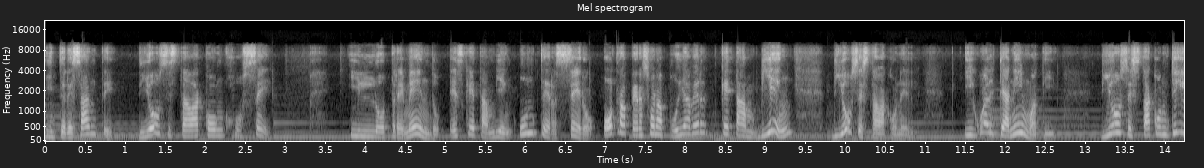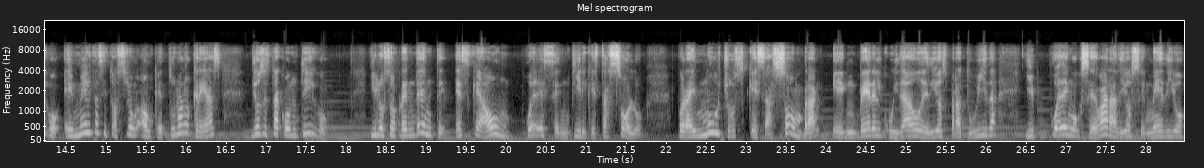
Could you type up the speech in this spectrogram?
Interesante, Dios estaba con José. Y lo tremendo es que también un tercero, otra persona podía ver que también Dios estaba con él. Igual te animo a ti. Dios está contigo. En esta situación, aunque tú no lo creas, Dios está contigo. Y lo sorprendente es que aún puedes sentir que estás solo, pero hay muchos que se asombran en ver el cuidado de Dios para tu vida y pueden observar a Dios en medio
